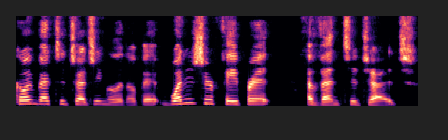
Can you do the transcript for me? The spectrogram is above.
Going back to judging a little bit, what is your favorite event to judge?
